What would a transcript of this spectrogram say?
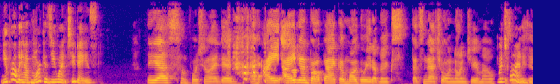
You probably have more because you went two days. Yes, unfortunately, I did. I, I, I even brought back a margarita mix that's natural and non-GMO. Which one? Reason.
